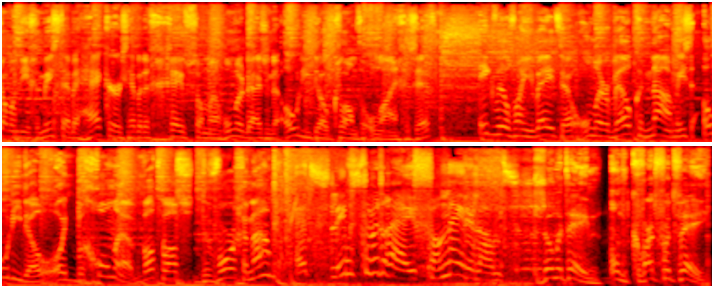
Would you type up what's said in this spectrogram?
Kan het niet gemist hebben. Hackers hebben de gegevens van eh, honderdduizenden Odido-klanten online gezet. Ik wil van je weten, onder welke naam is Odido ooit begonnen? Wat was de vorige naam? Het slimste bedrijf van Nederland. Zometeen om kwart voor twee.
